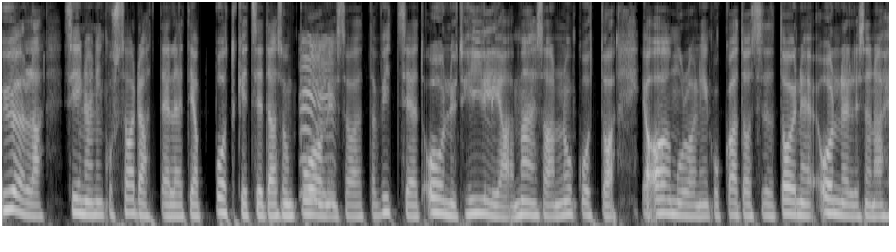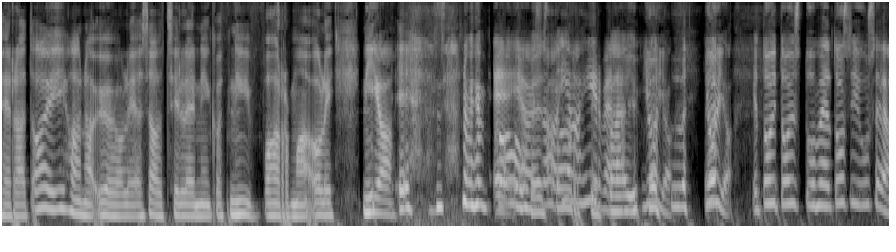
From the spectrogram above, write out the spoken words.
yöllä siinä niin kuin sadattelet ja potkit sitä sun puolisoa, että vitsi, että oon nyt hiljaa, mä en saa nukuttua. Ja aamulla niin kuin katot sitä toinen onnellisena herää, että ai ihana yö oli ja sä oot silleen niin kuin, että niin varmaan oli. Niin Joo. eh, sehän on ihan Ei, joo, se on ihan startti hirveä. Joo, joo, joo, joo. Ja toi toistuu meillä tosi usein.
